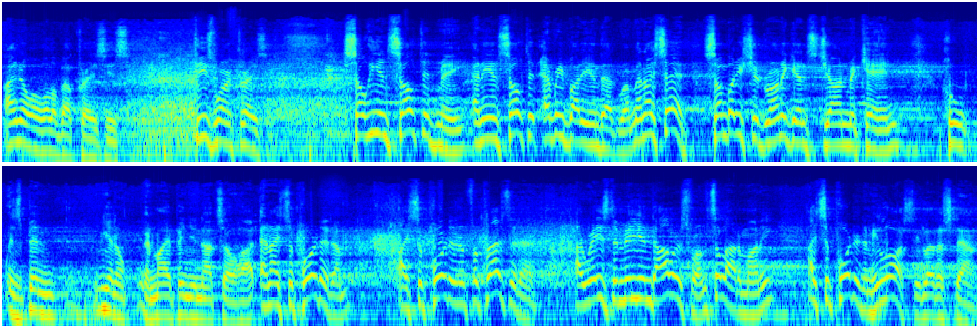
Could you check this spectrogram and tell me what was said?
I know all about crazies. These weren't crazy. So he insulted me, and he insulted everybody in that room. And I said, somebody should run against John McCain, who has been, you know, in my opinion, not so hot. And I supported him. I supported him for president. I raised a million dollars for him. It's a lot of money. I supported him. He lost. He let us down.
